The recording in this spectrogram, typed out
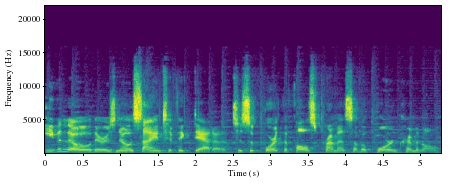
Even though there is no scientific data to support the false premise of a born criminal,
